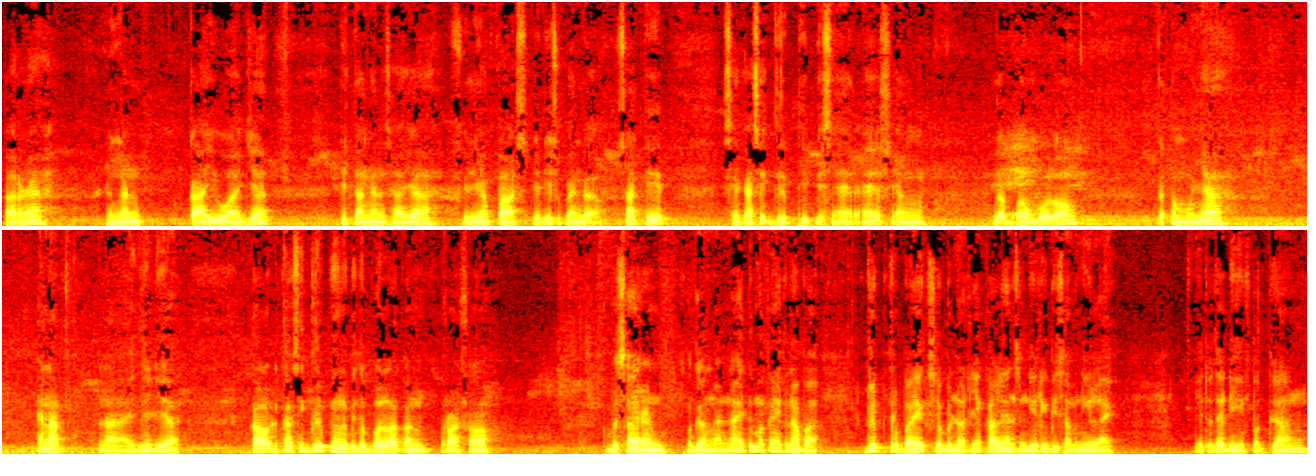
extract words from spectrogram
Karena dengan kayu aja di tangan saya feelnya pas. Jadi supaya nggak sakit saya kasih grip tipisnya RS yang nggak bolong-bolong ketemunya enak. Nah ini dia. Kalau dikasih grip yang lebih tebal akan terasa kebesaran pegangan. Nah, itu makanya kenapa grip terbaik sebenarnya kalian sendiri bisa menilai. Itu tadi pegang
